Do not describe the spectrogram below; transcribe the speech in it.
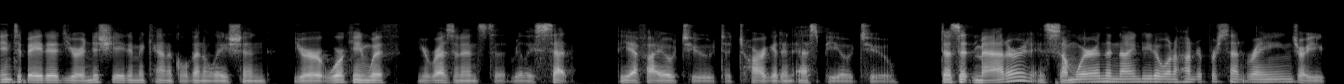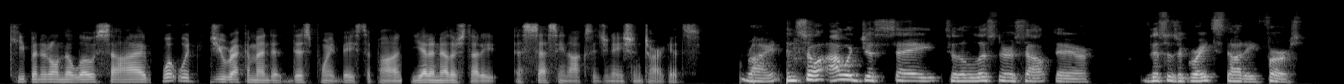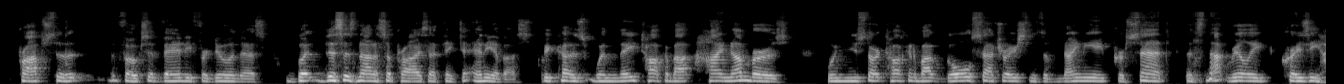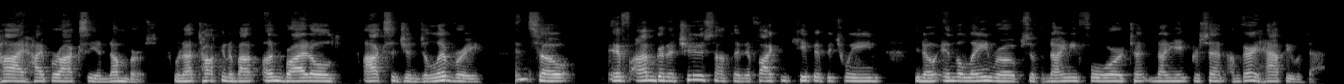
intubated, you're initiating mechanical ventilation, you're working with your residents to really set the FiO2 to target an SpO2. Does it matter? Is somewhere in the 90 to 100% range? Are you keeping it on the low side? What would you recommend at this point based upon yet another study assessing oxygenation targets? Right. And so I would just say to the listeners out there, this is a great study first props to the, folks at Vandy for doing this. But this is not a surprise, I think, to any of us because when they talk about high numbers, when you start talking about goal saturations of 98%, that's not really crazy high hyperoxia numbers. We're not talking about unbridled oxygen delivery. And so if I'm going to choose something, if I can keep it between, you know, in the lane ropes of 94 to 98%, I'm very happy with that.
